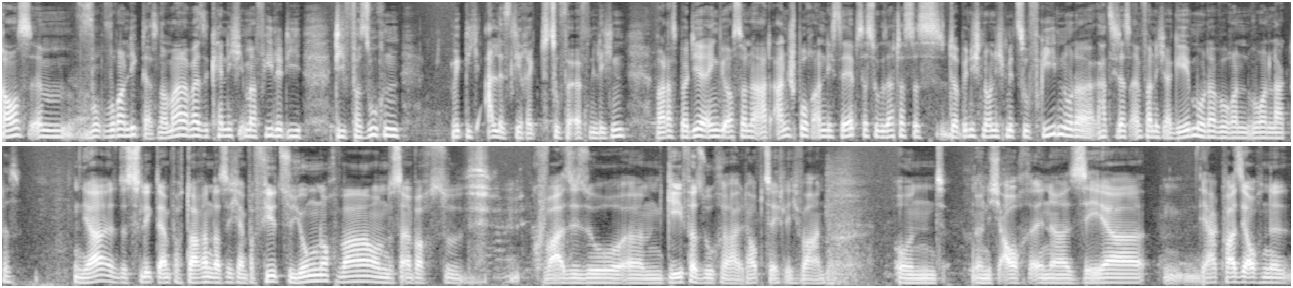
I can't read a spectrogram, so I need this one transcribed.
raus. Ähm, wo, woran liegt das? Normalerweise kenne ich immer viele, die, die versuchen, wirklich alles direkt zu veröffentlichen. War das bei dir irgendwie auch so eine Art Anspruch an dich selbst, dass du gesagt hast, das, da bin ich noch nicht mit zufrieden oder hat sich das einfach nicht ergeben oder woran, woran lag das? Ja, das liegt einfach daran, dass ich einfach viel zu jung noch war und es einfach so quasi so ähm, Gehversuche halt hauptsächlich waren. Und, und ich auch in einer sehr, ja, quasi auch eine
